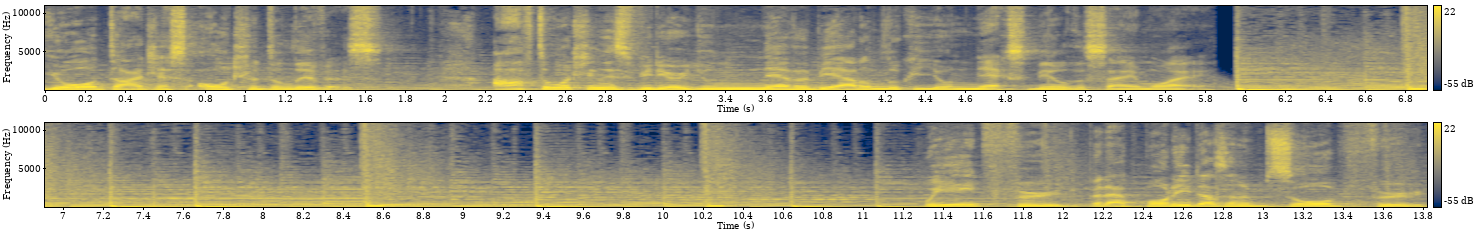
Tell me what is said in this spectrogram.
Your Digest Ultra delivers. After watching this video, you'll never be able to look at your next meal the same way. We eat food, but our body doesn't absorb food.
